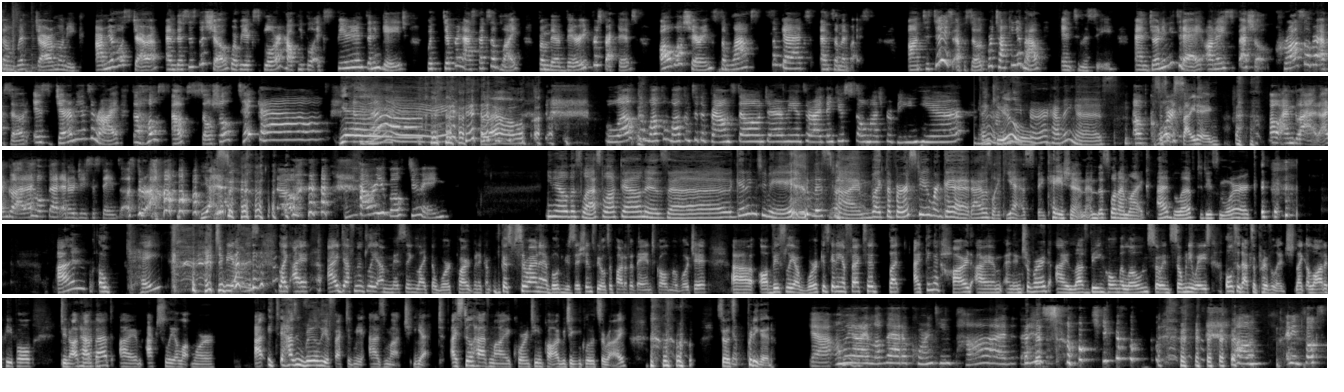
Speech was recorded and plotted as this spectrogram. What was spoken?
With Jara Monique. I'm your host, Jara, and this is the show where we explore how people experience and engage with different aspects of life from their varied perspectives, all while sharing some laughs, some gags, and some advice. On today's episode, we're talking about intimacy. And joining me today on a special crossover episode is Jeremie and Sarai, the hosts of Social Takeout. Yay! Hello. welcome, welcome, welcome to the Brownstone, Jeremie and Sarai. Thank you so much for being here. Thank Yeah, you. for having us. Of This is course. exciting. Oh, I'm glad. I'm glad. I hope that energy sustains us throughout. Yes. So, how are you both doing? You know, this last lockdown is uh getting to me this time. like the first two were good. I was like, yes, vacation. And this one I'm like, I'd love to do some work. I'm okay, to be honest. Like I, I definitely am missing like the work part when it comes because Sarai and I are both musicians. We're also part of a band called Mavoche. Uh, obviously, our work is getting affected, but I think at heart I am an introvert. I love being home alone. So in so many ways, also that's a privilege. Like a lot of people do not have Yeah. that. I am actually a lot more. I, it hasn't really affected me as much yet. I still have my quarantine pod, which includes Sarai. so it's Yep. pretty good. Yeah. Oh my Yeah. god, I love that a quarantine pod. That is so cute. um, I mean, folks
